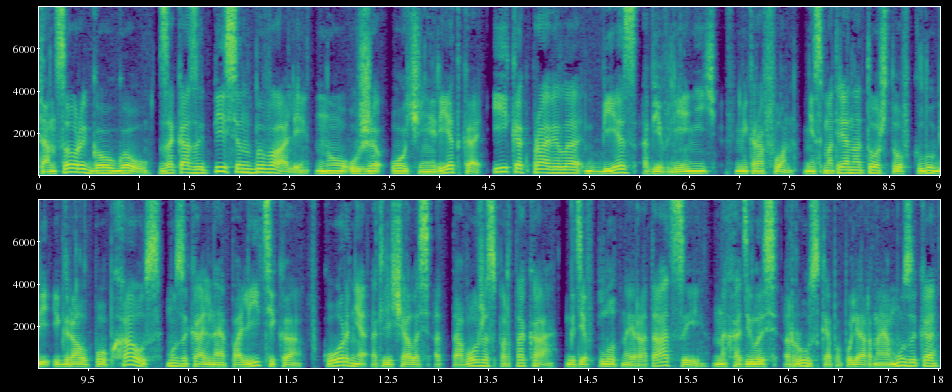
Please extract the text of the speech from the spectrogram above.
танцоры «Go-Go». Заказы песен бывали, но уже очень редко и, как правило, без объявлений в микрофон. Несмотря на то, что в клубе играл поп-хаус, музыкальная политика в корне отличалась от того же «Спартака», где в плотной ротации находилась русская популярная музыка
